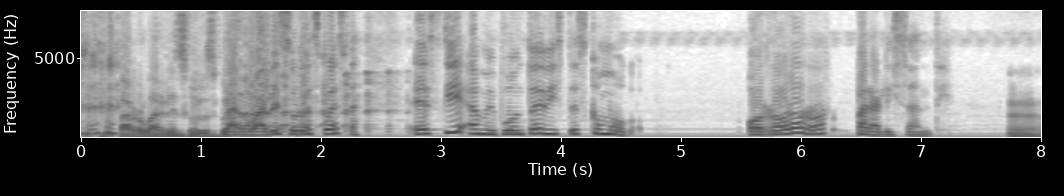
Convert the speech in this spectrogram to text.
Para robarle su respuesta. Para robarle su respuesta. Es que a mi punto de vista es como horror, horror paralizante. Mm,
